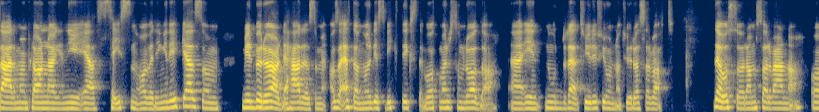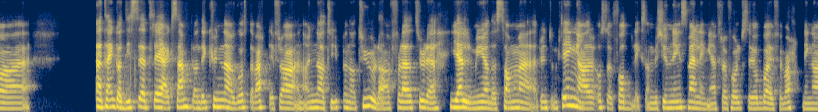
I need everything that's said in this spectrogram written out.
der man planlegger en ny E16 over Ringerike, som vil berøre det her som altså et av Norges viktigste våtmarksområder eh, i Nordre Tyrifjorden naturreservat. Det er også Ramsarverna. Og jeg tenker at disse tre eksemplene det kunne godt ha vært fra en annen type natur. da, For jeg tror det gjelder mye av det samme rundt omkring. Jeg har også fått liksom, bekymringsmeldinger fra folk som jobber i forvaltninga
